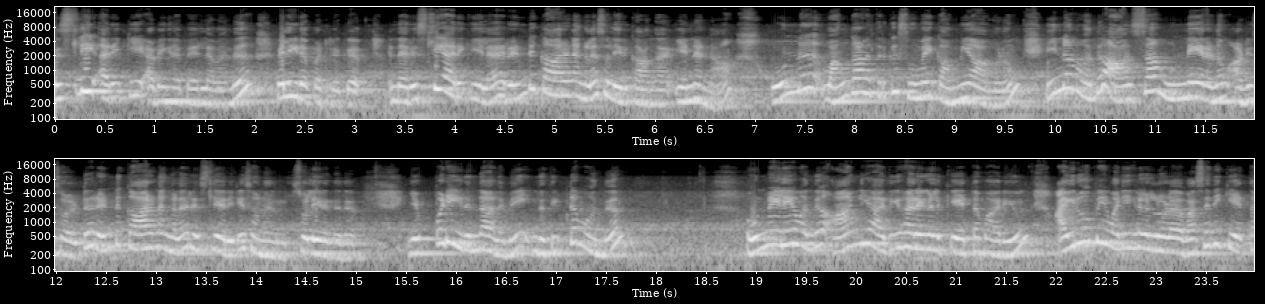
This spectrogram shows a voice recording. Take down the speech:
ரிஸ்லி அறிக்கை அப்படிங்கிற பேரில் வந்து வெளியிடப்பட்டிருக்கு. இந்த ரிஸ்லி அறிக்கையில் ரெண்டு காரணங்களை சொல்லியிருக்காங்க. என்னென்னா ஒன்று வங்காளத்திற்கு சுமை கம்மியாகணும் இன்னொன்று வந்து அசாம் முன்னேறணும் அப்படின்னு சொல்லிட்டு ரெண்டு காரணங்களை ரிஸ்லி அறிக்கை சொன்ன சொல்லியிருந்தது. எப்படி இருந்தாலுமே இந்த திட்டம் வந்து உண்மையிலேயே வந்து ஆங்கில அதிகாரிகளுக்கு ஏற்ற மாதிரியும் ஐரோப்பிய வணிகர்களோட வசதிக்கு ஏற்ற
